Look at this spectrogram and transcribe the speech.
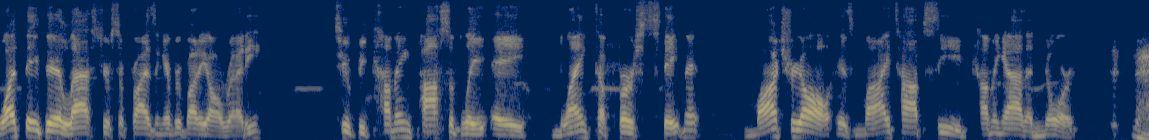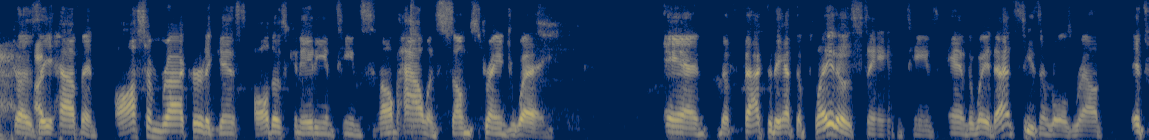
what they did last year, surprising everybody already, to becoming possibly a blank to first statement, Montreal is my top seed coming out of the North because they have an awesome record against all those Canadian teams somehow in some strange way. And the fact that they have to play those same teams and the way that season rolls around, it's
